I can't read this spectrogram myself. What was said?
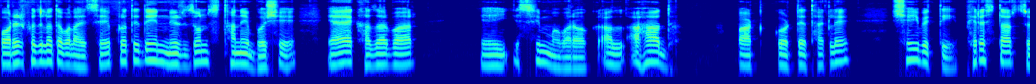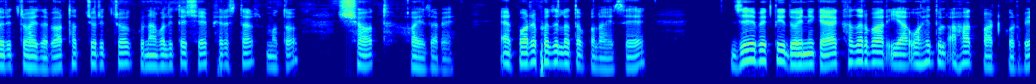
পরের ফজিলতে বলা হয়েছে, প্রতিদিন নির্জন স্থানে বসে এক হাজার বার এই ইসিম মোবারক আল আহাদ পাঠ করতে থাকলে সেই ব্যক্তি ফেরেস্তার চরিত্র হয়ে যাবে। অর্থাৎ চরিত্র গুণাবলিতে সে ফেরেস্তার মতো সৎ হয়ে যাবে। এর পরে ফজিলত বলা হয়েছে, যে ব্যক্তি দৈনিক এক হাজার বার ইয়া ওয়াহিদুল আহাদ পাঠ করবে,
